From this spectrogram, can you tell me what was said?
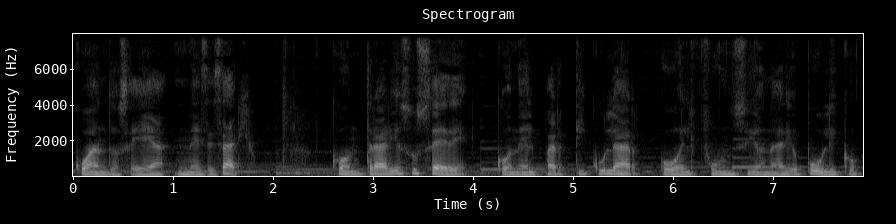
cuando sea necesario. Contrario sucede con el particular o el funcionario público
